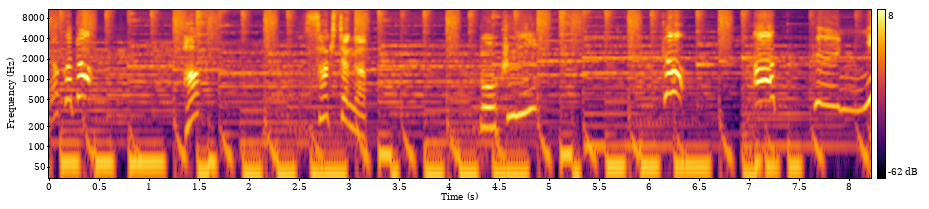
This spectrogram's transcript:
そのこと。は？さきちゃんが僕に？おっくんに。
